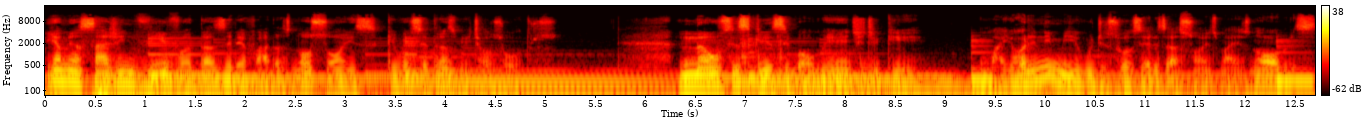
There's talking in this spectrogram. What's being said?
e a mensagem viva das elevadas noções que você transmite aos outros. Não se esqueça igualmente de que o maior inimigo de suas realizações mais nobres,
